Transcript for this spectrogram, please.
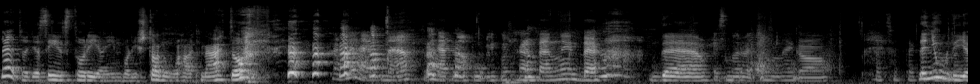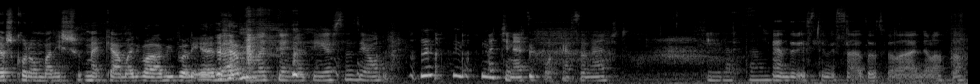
Lehet, hogy az én sztoriaimból is tanulhatnátok, Hát lehetne, lehetne a publikusnál tenni, de de ez maradjon meg a... szokták De nyugdíjas koromban is meg kell majd valamiből élnem. Nem, vagy könyvet írsz, az jó. Megcsinálsz egy podcast adást. Életem. Andrész Timi 150 árnyalata.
